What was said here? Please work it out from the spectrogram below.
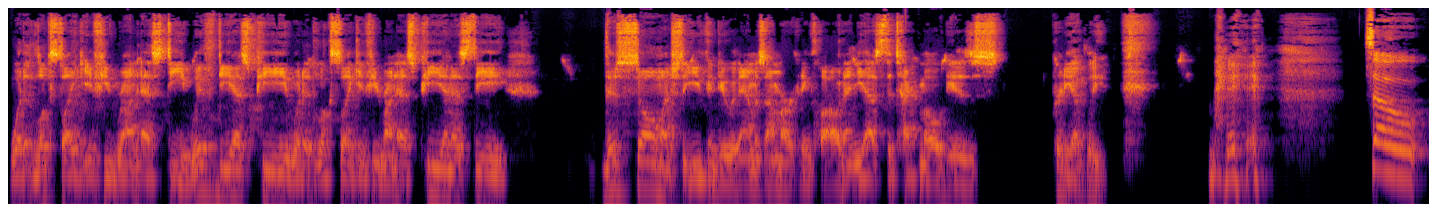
what it looks like if you run SD with DSP, what it looks like if you run SP and SD. There's so much that you can do with Amazon Marketing Cloud. And yes, the tech moat is pretty ugly. so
